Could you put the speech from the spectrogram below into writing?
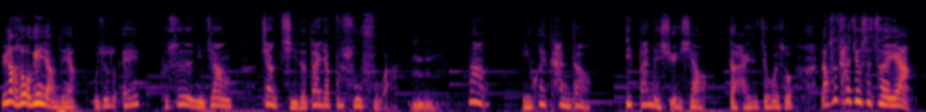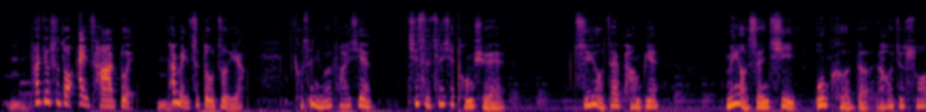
于老师，我跟你讲怎样，我就说哎，可是你这样这样挤的大家不舒服啊。嗯。那你会看到一般的学校的孩子就会说，老师他就是这样，嗯，他就是都爱插队，他每次都这样。可是你会发现，其实这些同学只有在旁边没有生气，温和的，然后就说：“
